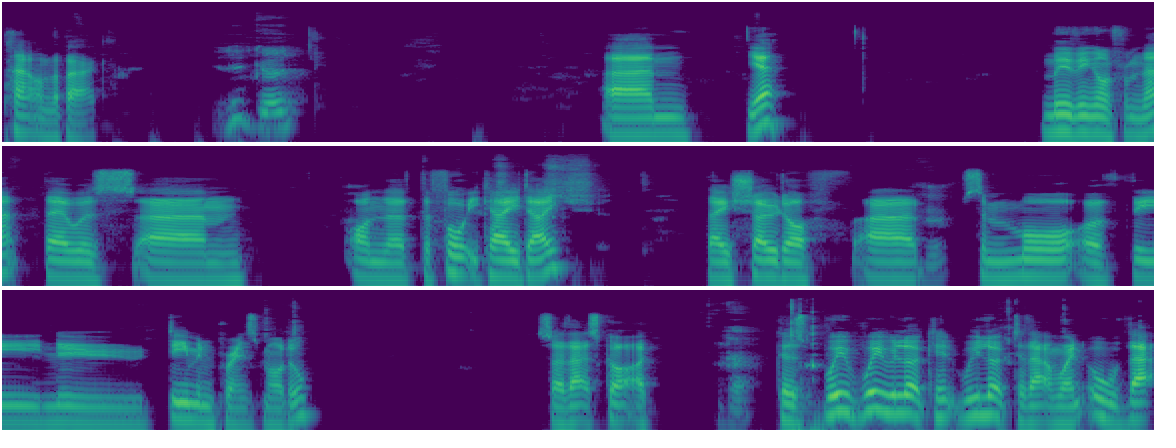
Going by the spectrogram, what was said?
Pat on the back. You did good. Um, yeah. Moving on from that, there was um, on the, the 40k day, they showed off uh, Mhm. some more of the new Demon Prince model. So that's got a Okay. because we we looked at we looked at that and went, oh, that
